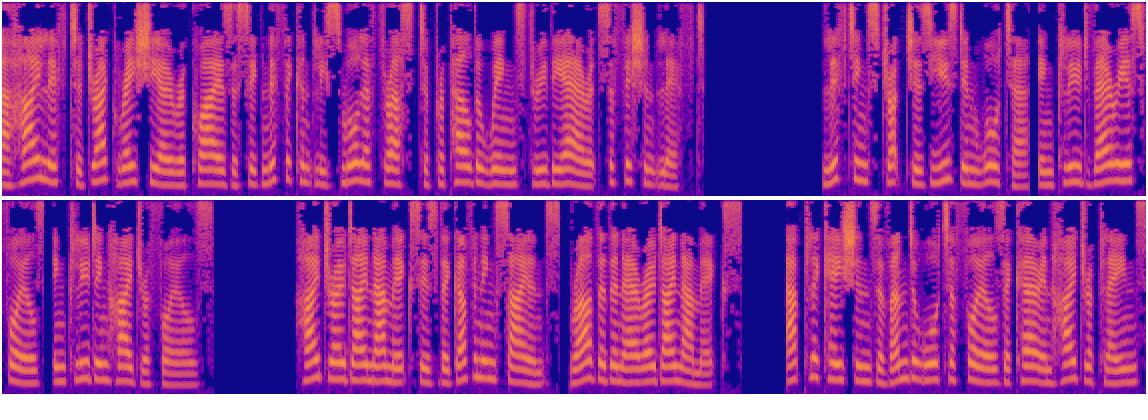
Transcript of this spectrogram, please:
A high lift-to-drag ratio requires a significantly smaller thrust to propel the wings through the air at sufficient lift. Lifting structures used in water, include various foils, including hydrofoils. Hydrodynamics is the governing science, rather than aerodynamics. Applications of underwater foils occur in hydroplanes,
